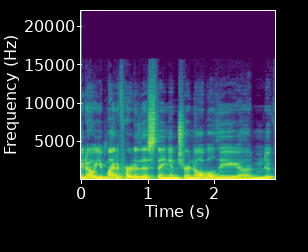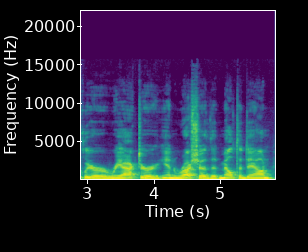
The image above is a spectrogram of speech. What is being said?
You know, you might have heard of this thing in Chernobyl, the uh, nuclear reactor in Russia that melted down.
